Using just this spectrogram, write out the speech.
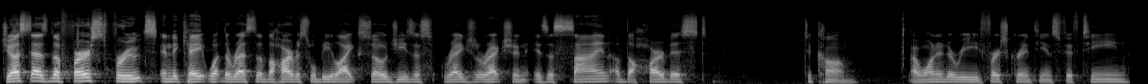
Just as the first fruits indicate what the rest of the harvest will be like, so Jesus' resurrection is a sign of the harvest to come. I wanted to read 1 Corinthians 15,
